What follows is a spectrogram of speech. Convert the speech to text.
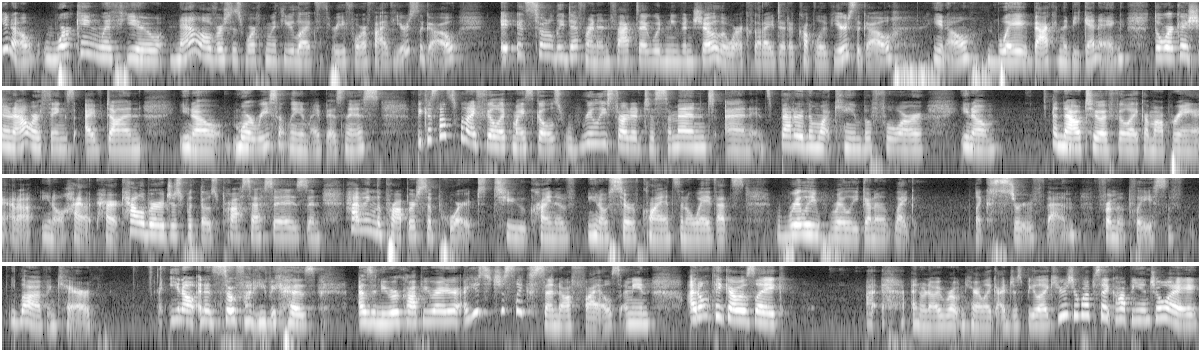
you know, working with you now versus working with you like three, four, five years ago, it, it's totally different. In fact, I wouldn't even show the work that I did a couple of years ago, you know, way back in the beginning. The work I show now are things I've done, you know, more recently in my business because that's when I feel like my skills really started to cement and it's better than what came before, you know, and now too i feel like i'm operating at a you know higher, higher caliber just with those processes and having the proper support to kind of you know serve clients in a way that's really really gonna like like serve them from a place of love and care. You know and it's so funny because as a newer copywriter i used to just like send off files. I mean i don't think i was like I, I don't know i wrote in here like i'd just be like here's your website copy enjoy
